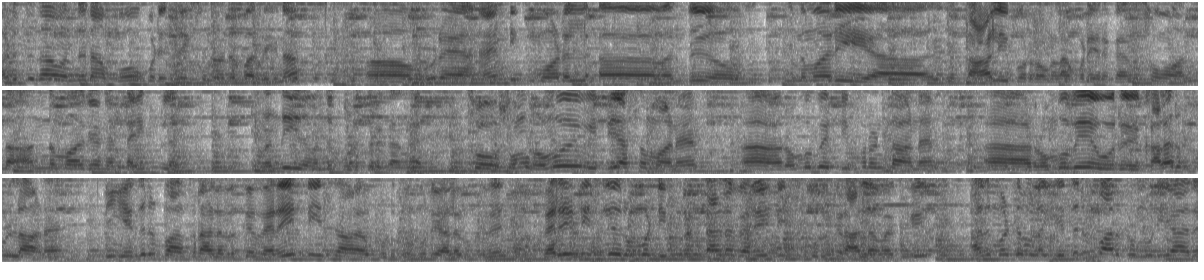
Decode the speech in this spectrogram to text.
அடுத்ததான் வந்து நான் போகக்கூடிய செக்ஷன் வந்து பார்த்தீங்கன்னா ஒரு ஆன்டிக் மாடல் வந்து இந்த மாதிரி இது தாலி போடுறவங்களாம் கூட இருக்காங்க. ஸோ அந்த அந்த மாதிரியான டைப்பில் வந்து இதை வந்து கொடுத்துருக்காங்க. ஸோ ரொம்ப ரொம்பவே வித்தியாசமான ரொம்பவே டிஃப்ரெண்ட்டான ரொம்பவே ஒரு கலர்ஃபுல்லான நீங்கள் எதிர்பார்க்குற அளவுக்கு வெரைட்டிஸாக கொடுக்கக்கூடிய அளவுக்கு வெரைட்டிஸ்லேயே ரொம்ப டிஃப்ரெண்ட்டான வெரைட்டிஸ் கொடுக்குற அளவுக்கு அது மட்டும் இல்லை எதிர்பார்க்க முடியாத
